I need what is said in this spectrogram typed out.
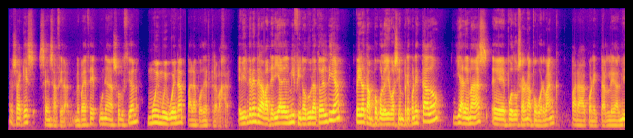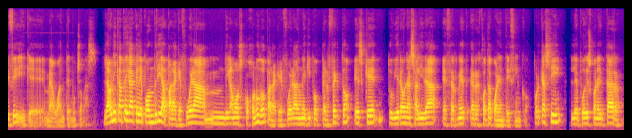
O sea que es sensacional. Me parece una solución muy muy buena para poder trabajar. Evidentemente la batería del MIFI no dura todo el día, pero tampoco lo llevo siempre conectado y además eh, puedo usar una power bank para conectarle al MIFI y que me aguante mucho más. La única pega que le pondría para que fuera, mm, digamos, cojonudo, para que fuera un equipo perfecto, es que tuviera una salida Ethernet RJ45, porque así le puedes conectar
